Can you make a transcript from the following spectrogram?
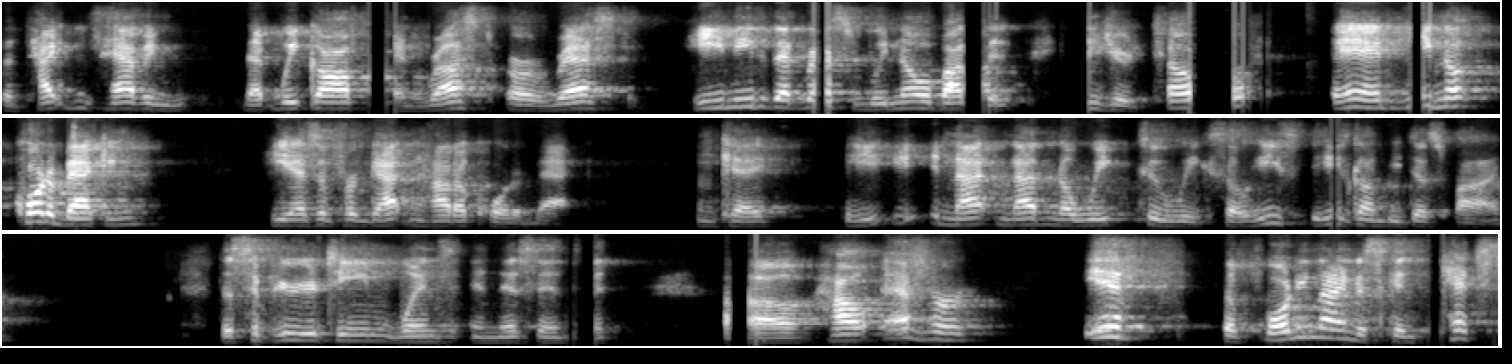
the Titans having that week off and rust or rest, he needed that rest. We know about the injured toe, and he know quarterbacking. He hasn't forgotten how to quarterback. Okay, he not not in a week, two weeks. So he's he's going to be just fine. The superior team wins in this instance. Uh, however, if the 49ers can catch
